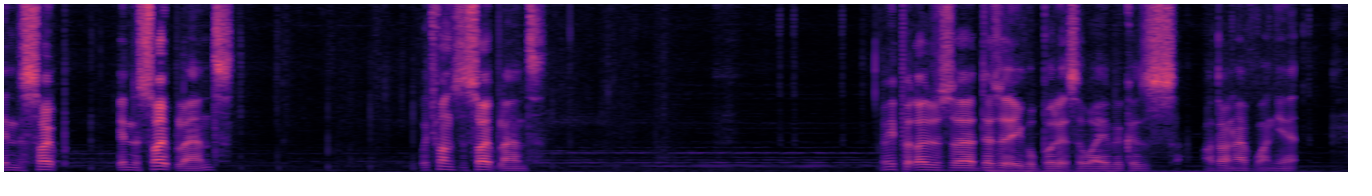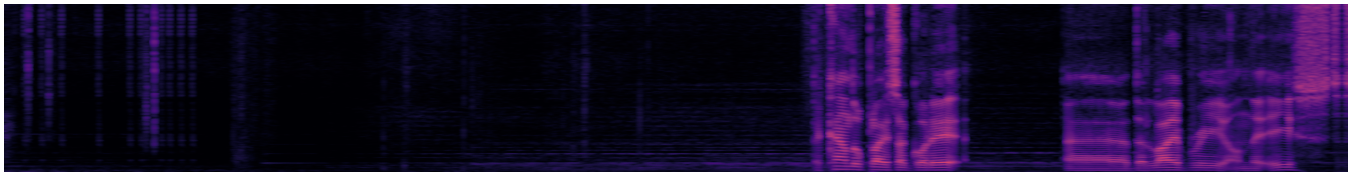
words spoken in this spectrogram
In the soap, in the soap land. Which one's the soap land? Let me put those uh, Desert Eagle bullets away because I don't have one yet. The candle place, I got it. Uh, the library on the east.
